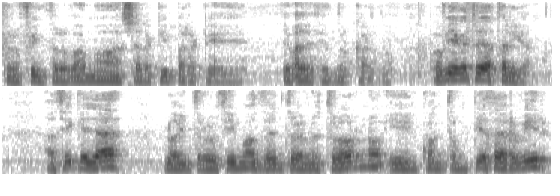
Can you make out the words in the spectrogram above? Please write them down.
Pero en fin, se lo vamos a hacer aquí para que te vaya haciendo el caldo. Pues bien, esto ya estaría. Así que ya lo introducimos dentro de nuestro horno y en cuanto empiece a hervir,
